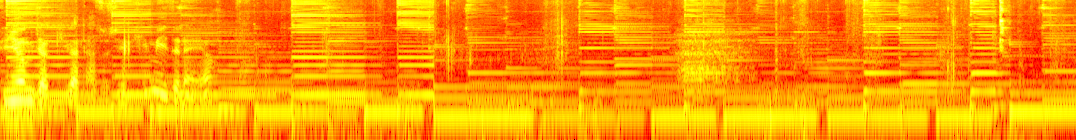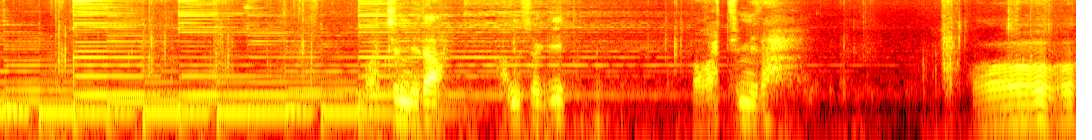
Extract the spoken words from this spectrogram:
균형 잡기가 다소 지금 힘이 드네요. 멋집니다. 암석이 멋집니다. 오.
